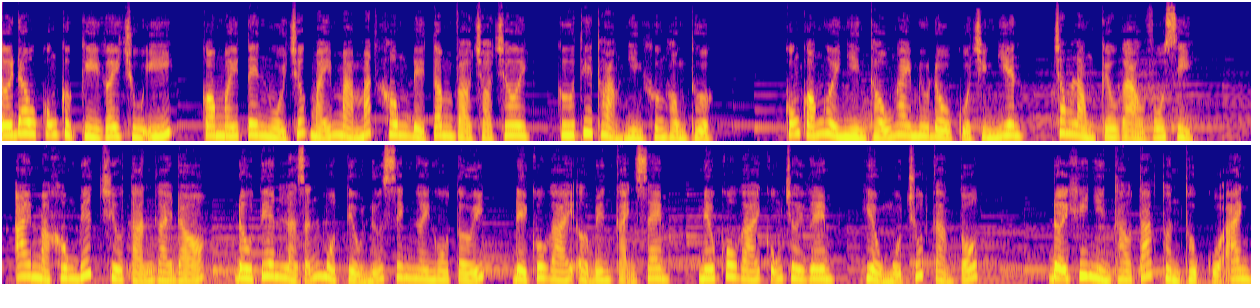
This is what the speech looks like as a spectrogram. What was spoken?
Tới đâu cũng cực kỳ gây chú ý, có mấy tên ngồi trước máy mà mắt không để tâm vào trò chơi, cứ thi thoảng nhìn Khương Hồng Thược. Cũng có người nhìn thấu ngay mưu đồ của Trình Nhiên, trong lòng kêu gào vô sỉ. Ai mà không biết chiêu tán gái đó, đầu tiên là dẫn một tiểu nữ sinh ngây ngô tới, để cô gái ở bên cạnh xem, nếu cô gái cũng chơi game, hiểu một chút càng tốt. Đợi khi nhìn thao tác thuần thục của anh,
